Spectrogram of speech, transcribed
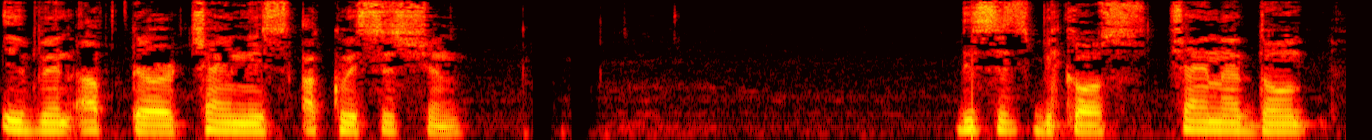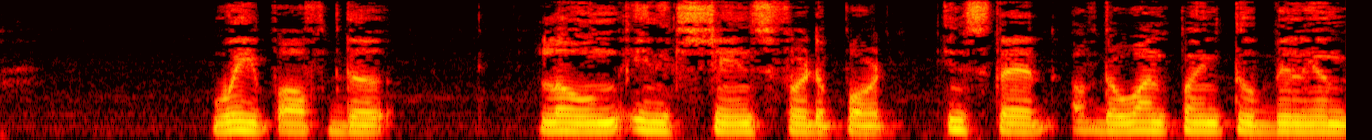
even after Chinese acquisition. This is because China don't waive off the loan in exchange for the port. Instead of the $1.2 billion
